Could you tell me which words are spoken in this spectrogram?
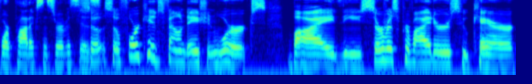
for products and services. So, so Four Kids Foundation works by the service providers who care,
